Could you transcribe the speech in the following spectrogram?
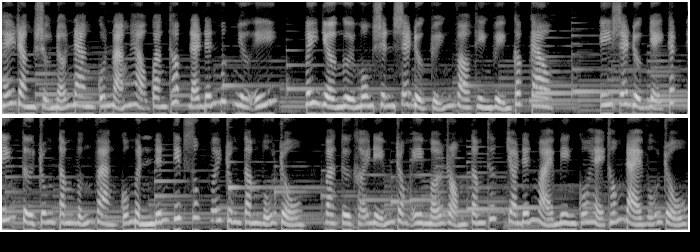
thấy rằng sự nở nang của noãn hào quan thấp đã đến mức như ý, bây giờ người môn sinh sẽ được chuyển vào thiền viện cấp cao. Ý sẽ được dạy cách tiến từ trung tâm vững vàng của mình đến tiếp xúc với trung tâm vũ trụ, và từ khởi điểm trong y mở rộng tâm thức cho đến ngoại biên của hệ thống đại vũ trụ,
